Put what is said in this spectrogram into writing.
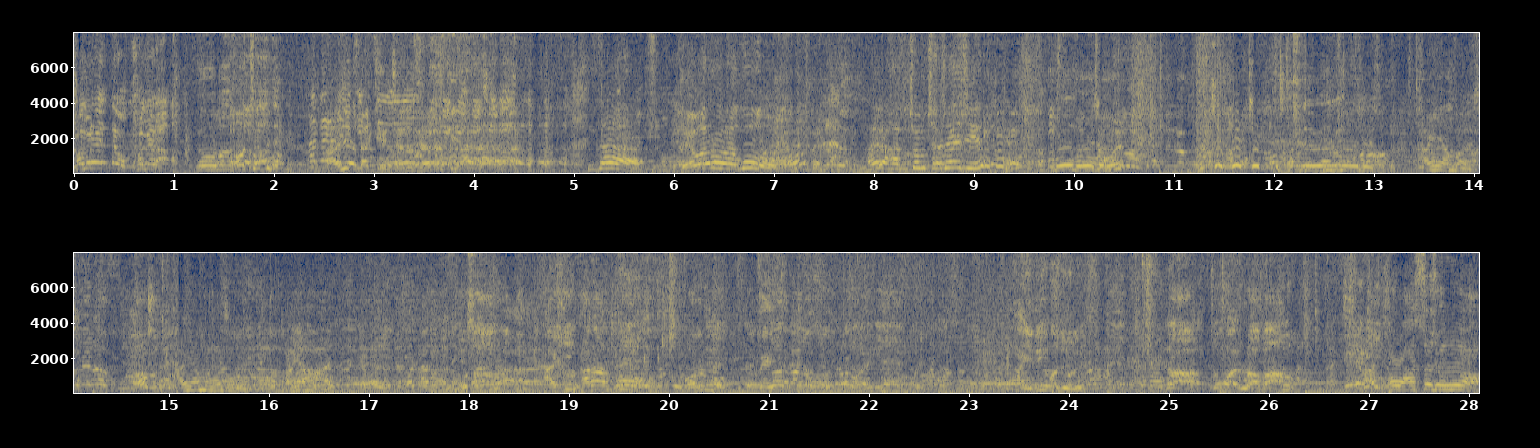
카메라 했다고 카메라 어쨌든 아니야 나 괜찮은 사람이야 대화로 하고 아유 합좀 찾아야지 뭐, 뭐, 뭘? 강의 한 번 하시 강의 한 번 하지 뭐 강의 한 번 해? 아기 가라앉고 얼음 왜 있어가지고. 아, 이름이 먼저 모르겠어. 자, 정화 일로 와봐. 어, 왔어, 정우아.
